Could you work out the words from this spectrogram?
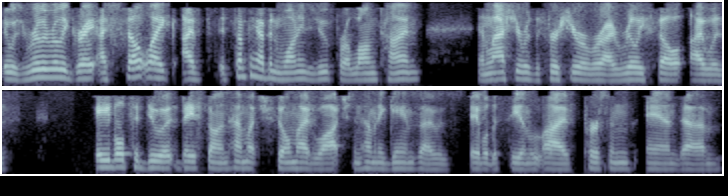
it was really really great. I felt like I've it's something I've been wanting to do for a long time, and last year was the first year where I really felt I was able to do it based on how much film I'd watched and how many games I was able to see in live person, and um,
